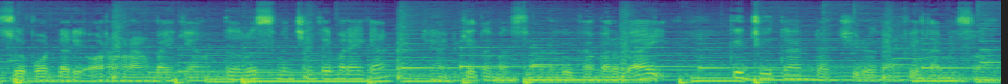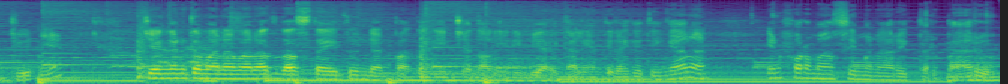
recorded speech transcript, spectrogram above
support dari orang-orang baik yang terus mencintai mereka. Dan kita masih menunggu kabar baik, kejutan, dan cidukan vitamin selanjutnya. Jangan ke mana-mana tetap stay tune dan pantengin channel ini biar kalian tidak ketinggalan informasi menarik terbaru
